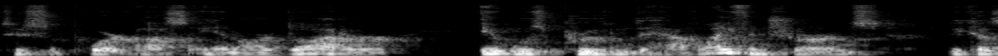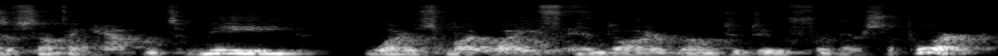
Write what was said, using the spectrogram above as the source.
to support us and our daughter, it was prudent to have life insurance because if something happened to me, what is my wife and daughter going to do for their support?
